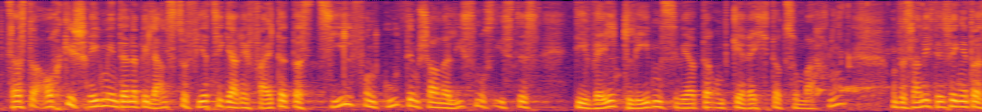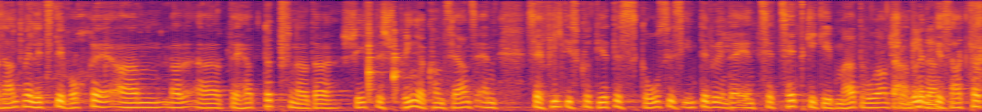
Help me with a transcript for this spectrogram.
Jetzt hast du auch geschrieben in deiner Bilanz zu 40 Jahre Falter, das Ziel von gutem Journalismus ist es, die Welt lebenswerter und gerechter zu machen. Und das fand ich deswegen interessant, weil letzte Woche ähm, äh, der Herr Töpfner, der Chef des Springer-Konzerns, ein sehr viel diskutiertes großes Interview in der NZZ gegeben hat, wo er unter Schon anderem wieder. gesagt hat,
